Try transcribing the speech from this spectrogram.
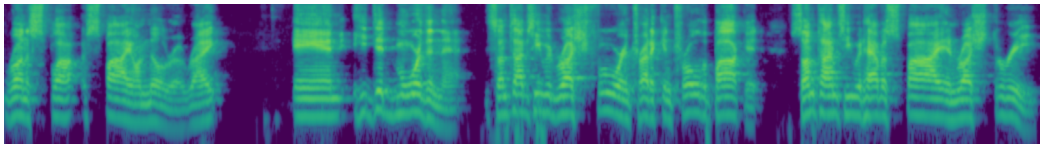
run a spy, spy on Milrow, right? And he did more than that. Sometimes he would rush four and try to control the pocket. Sometimes he would have a spy and rush three.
